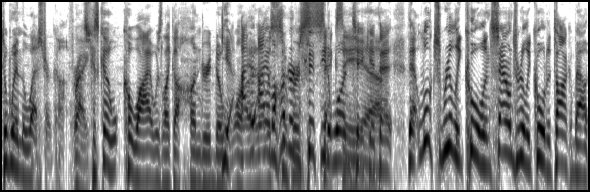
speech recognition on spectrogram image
to win the Western Conference. right, because Ka- Kawhi was like a hundred to Yeah, one. I, I have was a 150 to one ticket yeah. that that looks really cool and sounds really cool to talk about,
